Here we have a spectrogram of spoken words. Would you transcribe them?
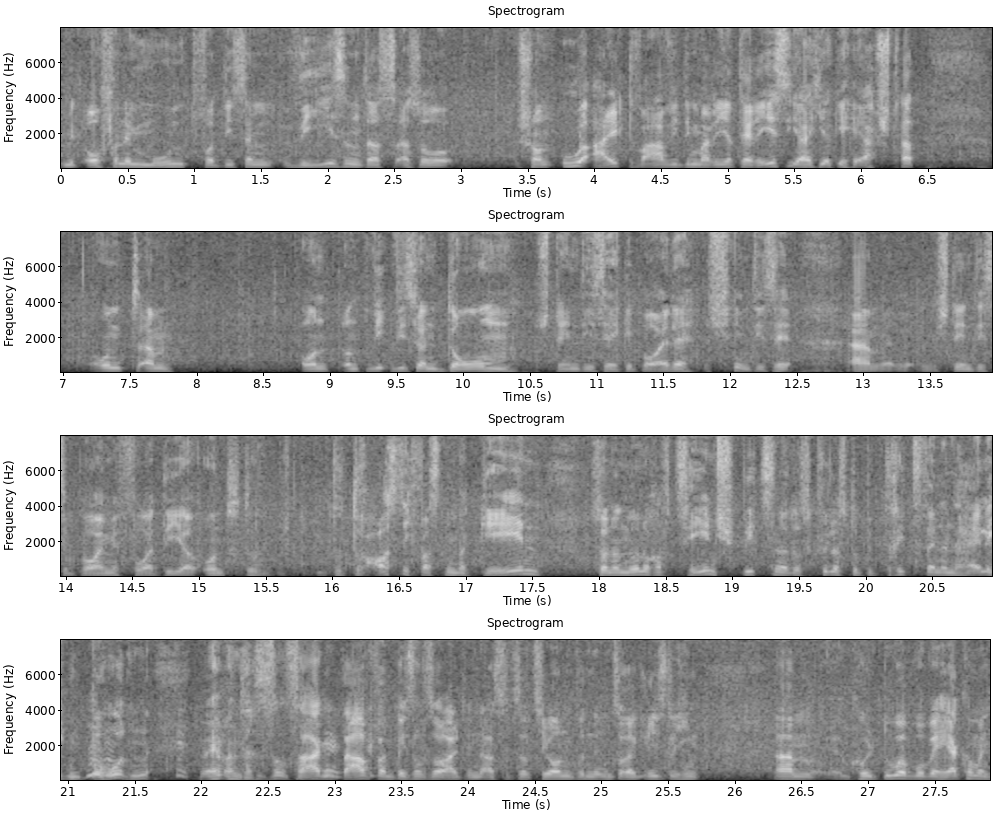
mit offenem Mund vor diesem Wesen, das also schon uralt war, wie die Maria Theresia hier geherrscht hat. Und ähm, und, und wie, wie, so ein Dom stehen diese Gebäude, stehen diese, ähm, stehen diese Bäume vor dir. Und du, du traust dich fast nicht mehr gehen, sondern nur noch auf Zehenspitzen, weil du das Gefühl hast, du betrittst einen heiligen Boden, wenn man das so sagen darf, ein bisschen so halt in Assoziation von unserer christlichen ähm, Kultur, wo wir herkommen,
